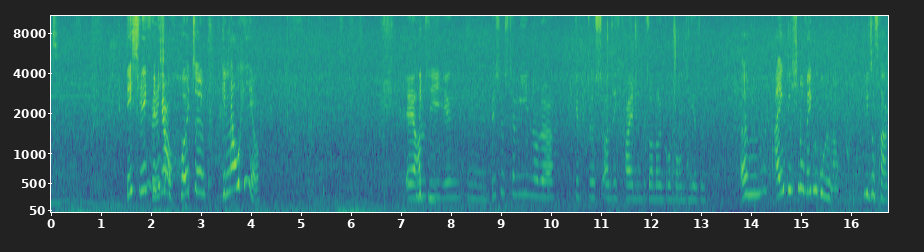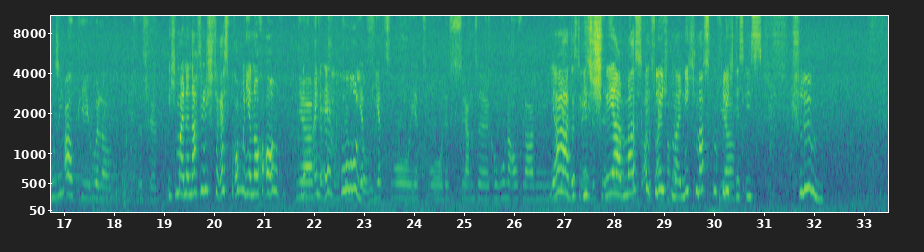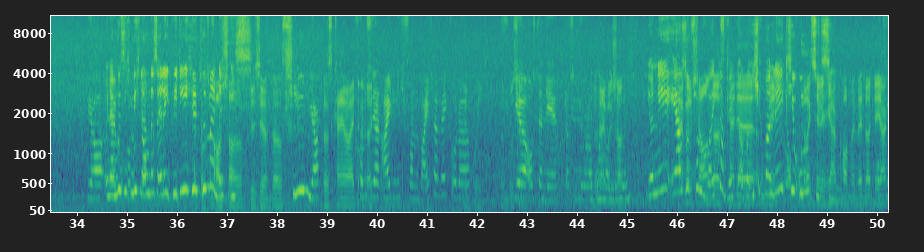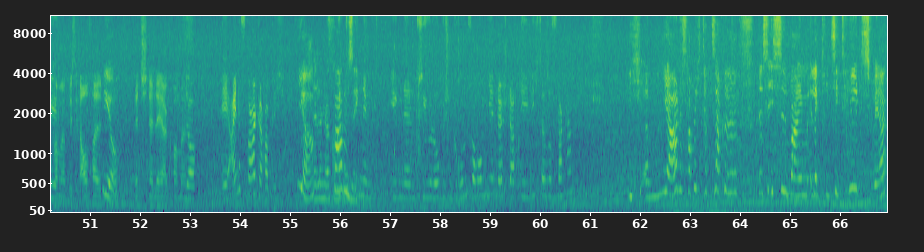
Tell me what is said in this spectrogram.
Deswegen bin Finde ich ich auch heute genau hier. Äh, haben Sie irgendeinen Business-Termin oder gibt es an sich keinen besonderen Grund, warum Sie hier sind? Ähm, eigentlich nur wegen Urlaub. Wieso fragen Sie? Ah, okay, Urlaub. Das ist schön. Ich meine, nach dem Stress braucht man ja noch oh, Ja, eine stimmt. Erholung. Jetzt, jetzt, wo, jetzt, wo das ganze Corona-Auflagen. Ja, das ist sind, schwer. ist alles Maskenpflicht, mal nicht Maskenpflicht, Ja. das ist schlimm. Ja, Und dann äh, muss ich mich noch um das LAPD hier kümmern, das ist bisschen, dass, schlimm. Ja, dass keine weiteren kommen Sie dann eigentlich von weiter weg oder irgendwo hier aus der Nähe, dass Sie hier Urlaub Also einfach. Ja, nee, eher so Einfach von schauen, weiter weg, keine aber ich überlege hier Leute umzuziehen. herkommen. Wenn Leute herkommen, ein bisschen aufhalten. Ja. Wenn schnelle herkommen. Ja. Ey, eine Frage habe ich. Ja, Schneller herkommen. fragen Gibt es Sie. irgendeinen, irgendeinen psychologischen Grund, warum hier in der Stadt die Lichter so flackern? Ich, ähm, ja, das habe ich Tatsache. Das ist beim Elektrizitätswerk.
